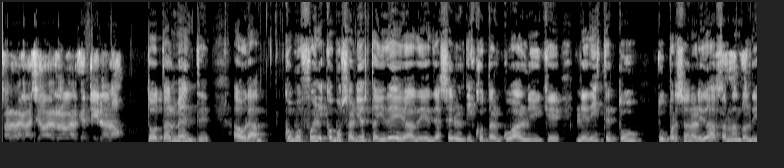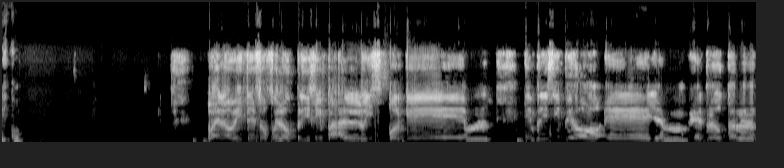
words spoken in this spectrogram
para la canción del rock argentino, ¿no? Totalmente. Ahora, ¿cómo fue, cómo salió esta idea de, de, hacer el disco tal cual y que le diste tú tu personalidad, Fernando, al disco? Bueno, viste, eso fue lo principal, Luis, porque en principio eh, el productor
